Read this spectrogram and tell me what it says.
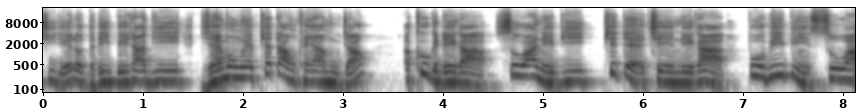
ရှိတယ်လို့သတိပေးထားပြီးရန်မုံငယ်ဖြတ်တောင်ခံရမှုကြောင့်အခုကတည်းကစိုးဝါနေပြီးဖြစ်တဲ့အခြေအနေကပိုပြီးပြင်စိုးဝါ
